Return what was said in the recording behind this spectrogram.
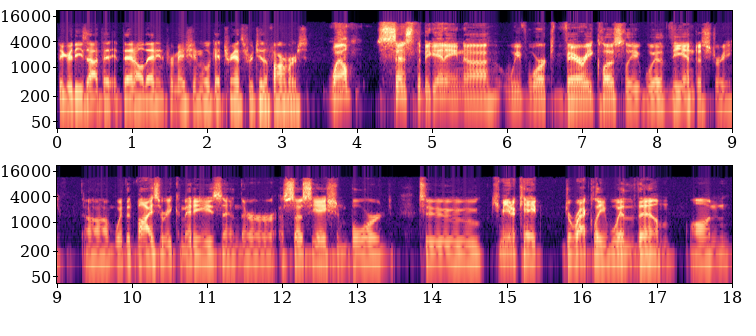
figure these out that, that all that information will get transferred to the farmers? Well, since the beginning, uh, we've worked very closely with the industry, uh, with advisory committees and their association board to communicate directly with them on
